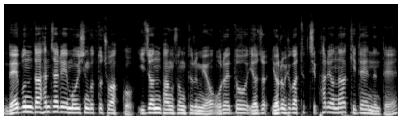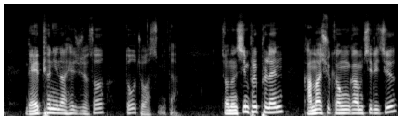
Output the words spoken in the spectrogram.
네 분 다 한 자리에 모이신 것도 좋았고 이전 방송 들으며 올해도 여저, 여름 휴가 특집 하려나 기대했는데 네 편이나 해주셔서 또 좋았습니다. 저는 심플 플랜 가마슈 경감 시리즈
